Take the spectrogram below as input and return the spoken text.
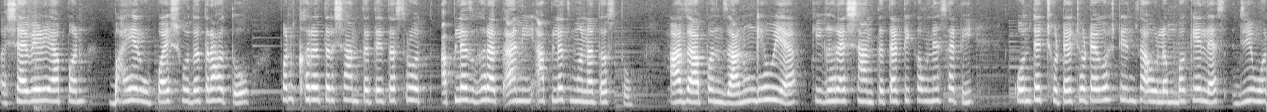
अशा वेळी आपण बाहेर उपाय शोधत राहतो पण खरं तर शांततेचा स्रोत आपल्याच घरात आणि आपल्याच मनात असतो. आज आपण जाणून घेऊया की घरात शांतता टिकवण्यासाठी कोणत्या छोट्या छोट्या गोष्टींचा अवलंब केल्यास जीवन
